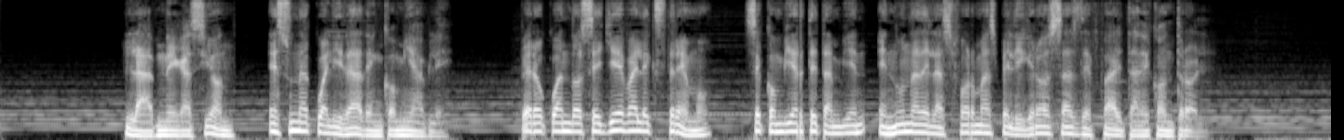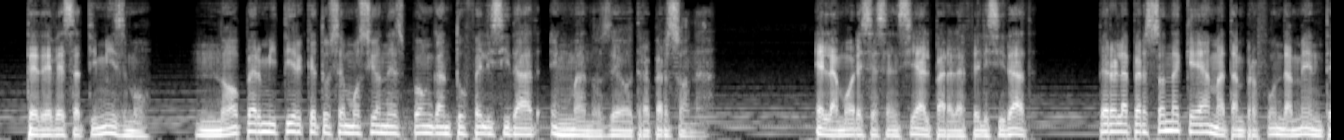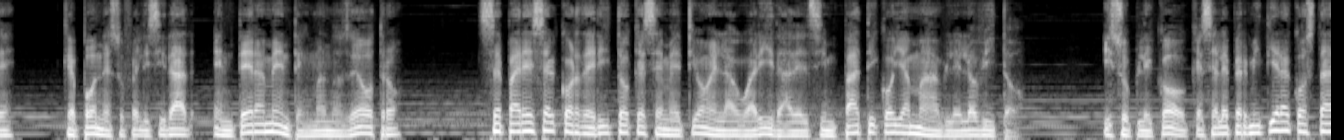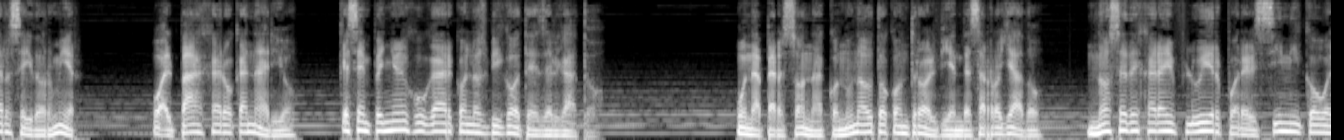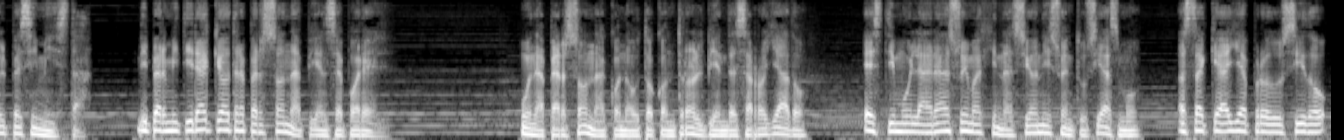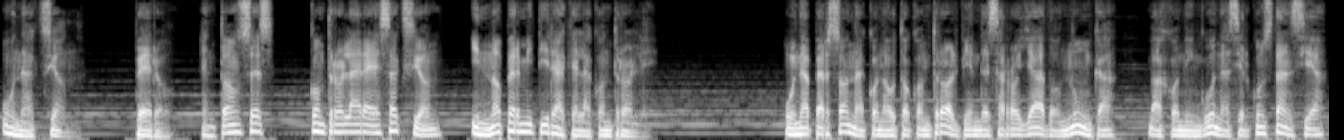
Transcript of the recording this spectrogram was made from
La abnegación es una cualidad encomiable, pero cuando se lleva al extremo, se convierte también en una de las formas peligrosas de falta de control. Te debes a ti mismo no permitir que tus emociones pongan tu felicidad en manos de otra persona. El amor es esencial para la felicidad, pero la persona que ama tan profundamente, que pone su felicidad enteramente en manos de otro, se parece al corderito que se metió en la guarida del simpático y amable lobito, y suplicó que se le permitiera acostarse y dormir, o al pájaro canario que se empeñó en jugar con los bigotes del gato. Una persona con un autocontrol bien desarrollado no se dejará influir por el cínico o el pesimista, ni permitirá que otra persona piense por él. Una persona con autocontrol bien desarrollado estimulará su imaginación y su entusiasmo hasta que haya producido una acción, pero entonces controlará esa acción y no permitirá que la controle. Una persona con autocontrol bien desarrollado nunca, bajo ninguna circunstancia,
